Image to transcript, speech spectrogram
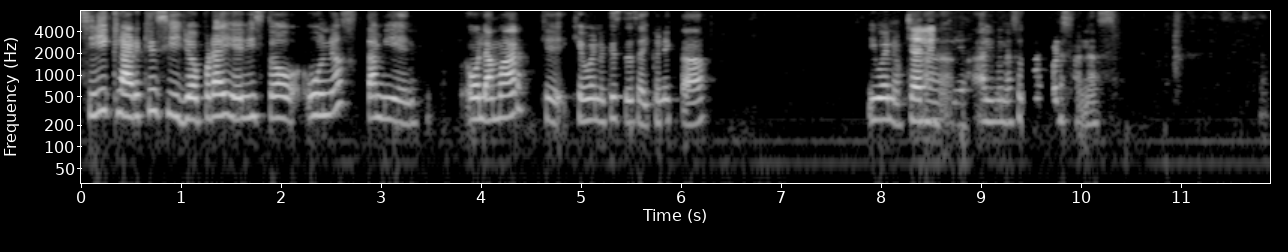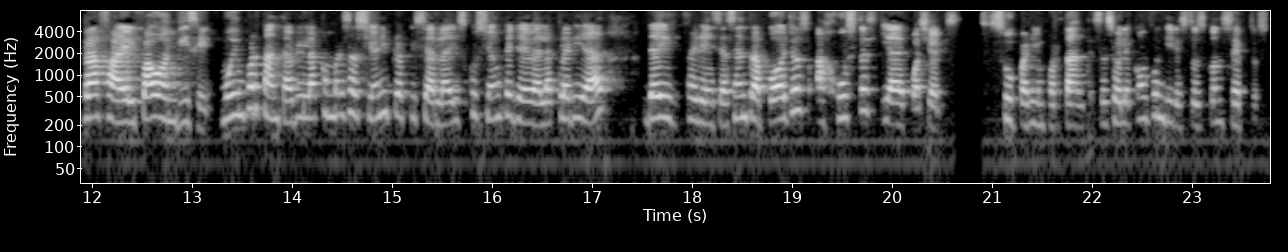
Sí, claro que sí. Yo por ahí he visto unos también. Hola Mar, qué, qué bueno que estés ahí conectada. Y bueno, a, algunas otras personas. Rafael Pavón dice, muy importante abrir la conversación y propiciar la discusión que lleve a la claridad de diferencias entre apoyos, ajustes y adecuaciones. Súper importante, se suele confundir estos conceptos.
